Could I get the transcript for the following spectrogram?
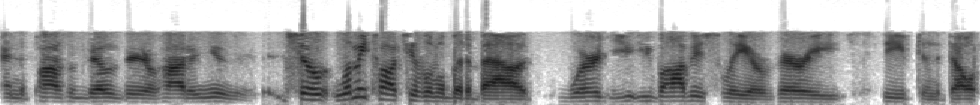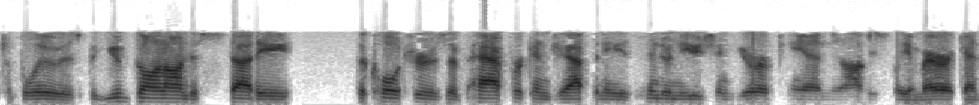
and the possibility of how to use it. So let me talk to you a little bit about where you, you obviously are very steeped in the Delta blues, but you've gone on to study the cultures of African, Japanese, Indonesian, European, and obviously American.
